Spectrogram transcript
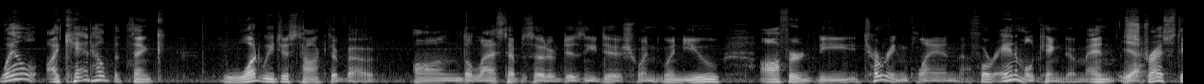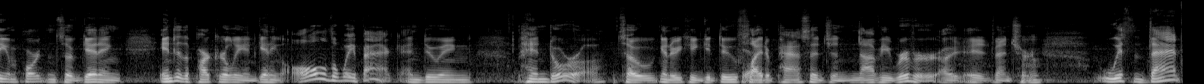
Well, I can't help but think what we just talked about on the last episode of Disney Dish when, when you offered the touring plan for Animal Kingdom and Yeah. stressed the importance of getting into the park early and getting all the way back and doing Pandora. So, you know, you could do Flight of Passage and Navi River uh, adventure. With that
